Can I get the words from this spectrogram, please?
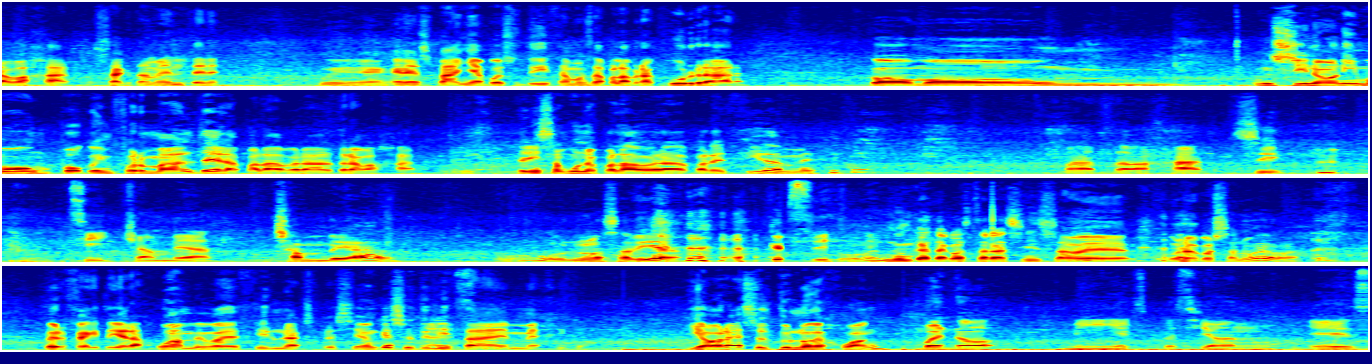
Trabajar, exactamente. En España pues utilizamos la palabra currar como un, un sinónimo un poco informal de la palabra trabajar. ¿Tenéis alguna palabra parecida en México? Para trabajar, Sí. sí, chambear. Chambear. Uh, no lo sabía. ¿Qué- Sí. uh, nunca te acostarás sin saber una cosa nueva. Perfecto, y ahora Juan me va a decir una expresión que se utiliza Ah, sí. en México. Y ahora es el turno de Juan. Bueno, mi expresión es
